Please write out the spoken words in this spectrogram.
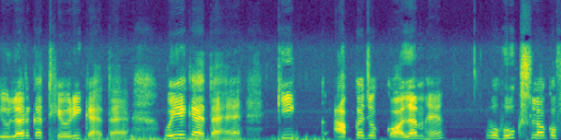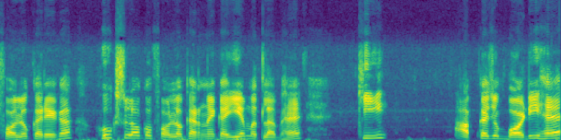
यूलर का थ्योरी कहता है, वो ये कहता है कि आपका जो कॉलम है वो हुक्स लॉ को फॉलो करेगा। हुक्स लॉ को फॉलो करने का ये मतलब है कि आपका जो बॉडी है,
